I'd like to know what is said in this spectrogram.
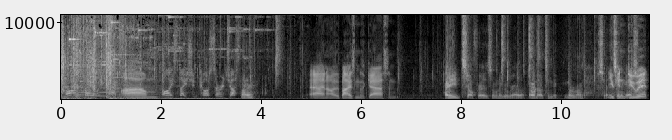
Fire sale is active. Um, Buy station costs are adjusted. Fire. I know The buys into the gas, and I need self res. I'm gonna go grab it. Oh no, it's in the. Never mind. Sorry. you can do it,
